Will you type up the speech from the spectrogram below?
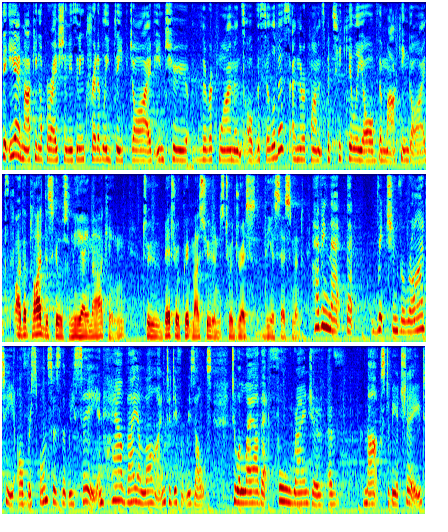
The EA marking operation is an incredibly deep dive into the requirements of the syllabus and the requirements particularly of the marking guides. I've applied the skills from the EA marking to better equip my students to address the assessment. Having that, that rich and variety of responses that we see and how they align to different results to allow that full range of, of marks to be achieved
